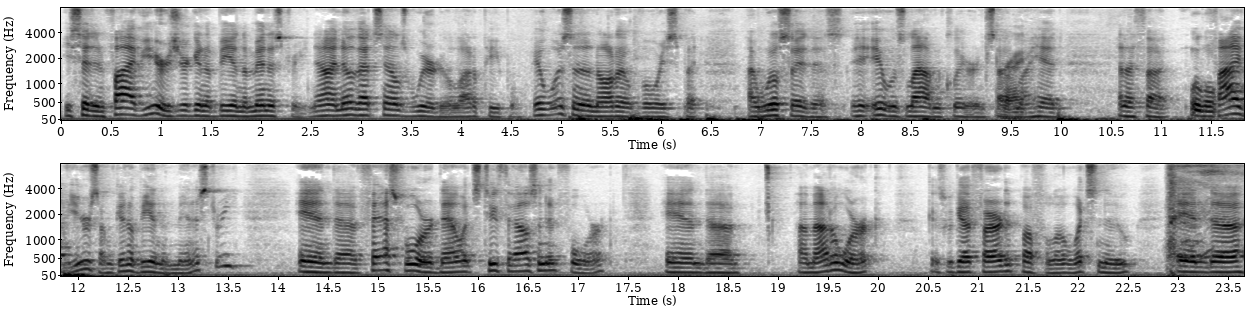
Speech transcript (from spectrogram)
he said, In five years, you're going to be in the ministry. Now, I know that sounds weird to a lot of people. It wasn't an auto voice, but I will say this it, it was loud and clear inside Right. my head. And I thought, Well, five years, I'm going to be in the ministry? And uh, fast forward, now it's 2004, and uh, I'm out of work because we got fired at Buffalo. What's new? And uh,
